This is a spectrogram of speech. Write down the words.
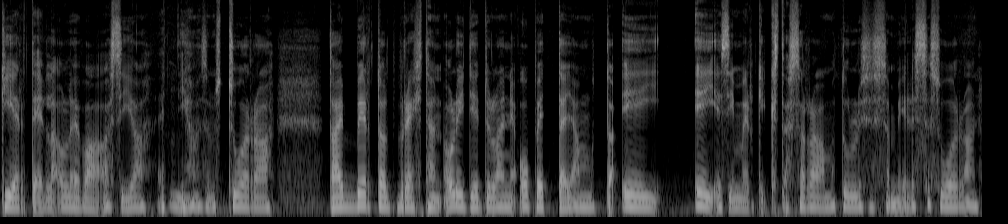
kierteellä olevaa asiaa. Että mm. ihan semmoista suoraa. Tai Bertolt Brechthän oli tietynlainen opettaja, mutta ei, ei esimerkiksi tässä raamatullisessa mielessä suoraan.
